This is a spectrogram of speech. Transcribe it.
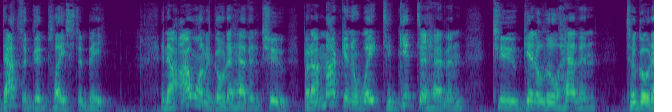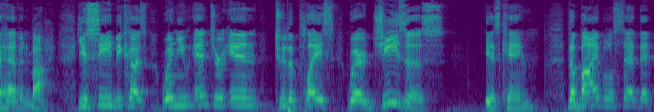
that's a good place to be. And now I want to go to heaven too, but I'm not going to wait to get to heaven to get a little heaven to go to heaven by. You see, because when you enter in to the place where Jesus is king, the Bible said that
